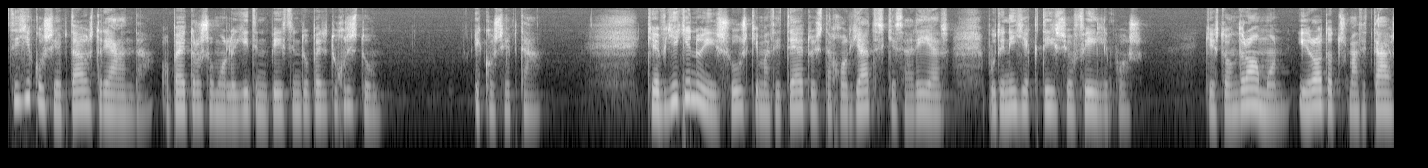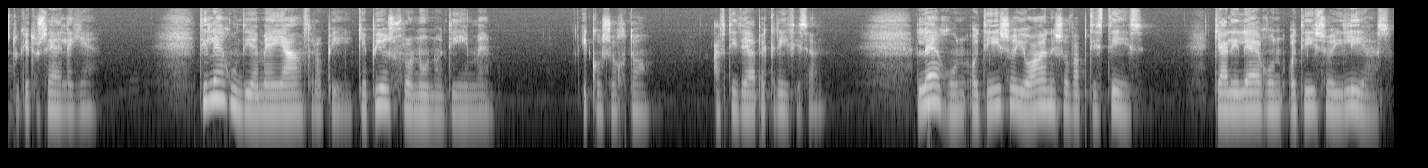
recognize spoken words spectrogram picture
Στίχη 27-30 Ο Πέτρος ομολογεί την πίστη του περί του Χριστού. 27 Και βγήκε ο Ιησούς και οι μαθητέ του στα χωριά της Κεσαρίας που την είχε κτίσει ο Φίλιππος και στον δρόμον ρώτα τους μαθητάς του και τους έλεγε «Τι λέγουν δι' οι άνθρωποι και ποιος φρονούν ότι είμαι» 28 Αυτοί δε απεκρίθησαν Λέγουν ότι είσαι ο Ιωάννης ο βαπτιστής και άλλοι λέγουν ότι είσαι ο Ηλίας.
